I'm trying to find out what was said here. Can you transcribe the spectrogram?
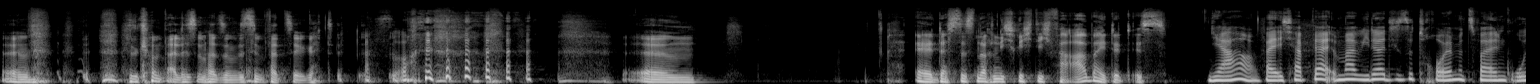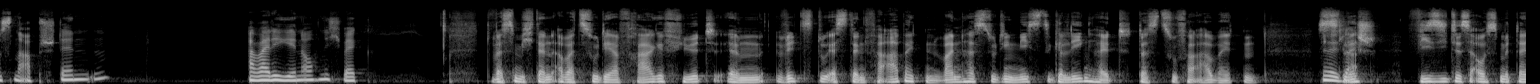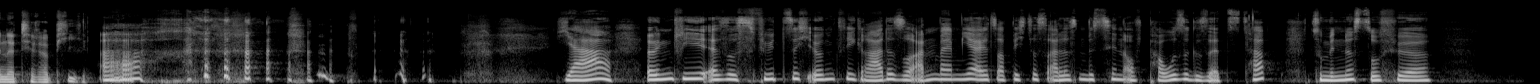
ähm, es kommt alles immer so ein bisschen verzögert. Ach so. ähm, äh, dass das noch nicht richtig verarbeitet ist. Ja, weil ich habe ja immer wieder diese Träume, zwar in großen Abständen, aber die gehen auch nicht weg. Was mich dann aber zu der Frage führt, ähm, willst du es denn verarbeiten? Wann hast du die nächste Gelegenheit, das zu verarbeiten? Slash, wie sieht es aus mit deiner Therapie? Ach. Ja, irgendwie, also es fühlt sich irgendwie gerade so an bei mir, als ob ich das alles ein bisschen auf Pause gesetzt habe. Zumindest so für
